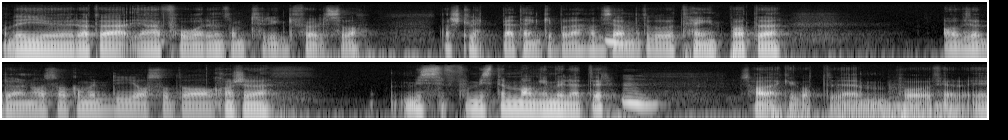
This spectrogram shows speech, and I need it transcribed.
Og det gjør at jeg, jeg får en sånn trygg følelse, da. Da slipper jeg å tenke på det. Og hvis jeg måtte gå og tenkt på at og hvis jeg dør nå, så kommer de også til å kanskje miste mange muligheter. Så hadde jeg ikke gått eh, på fjellet i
